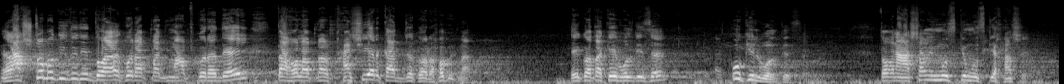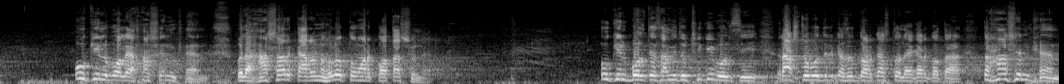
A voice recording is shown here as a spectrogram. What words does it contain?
রাষ্ট্রপতি যদি দয়া করে আপনাকে মাফ করে দেয়, তাহলে আপনার ফাঁসি আর কার্যকর হবে না। এই কথা কে বলতেছে? উকিল বলতেছে। তখন আসামি মুসকে মুসকে হাসে। উকিল বলে, হাসেন কেন? বলে, হাসার কারণ হলো তোমার কথা শুনে। উকিল বলতেছে, আমি তো ঠিকই বলছি, রাষ্ট্রপতির কাছে দরখাস্ত লেখার কথা। তো হাসেন কেন?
